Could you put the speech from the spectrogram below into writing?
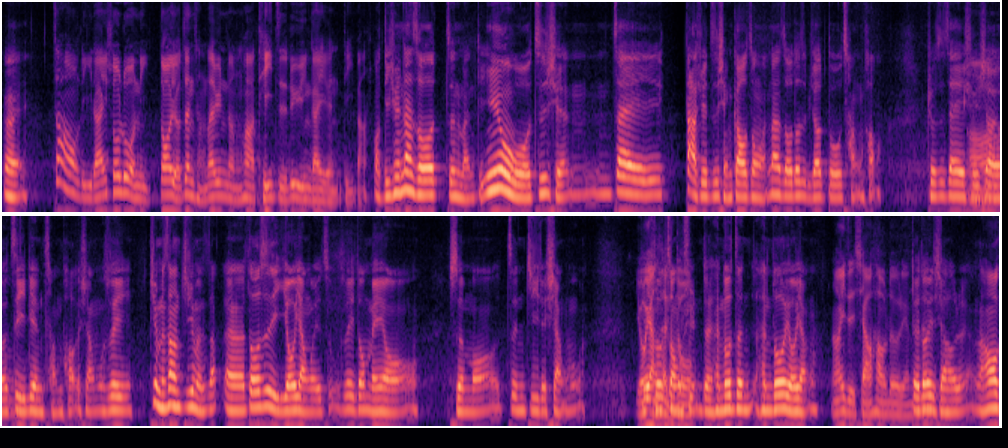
对，照理来说，如果你都有正常在运动的话，体脂率应该也很低吧？哦，的确那时候真的蛮低，因为我之前在。大学之前，高中啊，那时候都是比较多长跑，就是在学校有自己练长跑的项目，所以基本上基本上呃都是以有氧为主，所以都没有什么增肌的项目啊。有氧很多，对，很多增很多有氧，然后一直消耗热量，对，都一直消耗热量。然后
